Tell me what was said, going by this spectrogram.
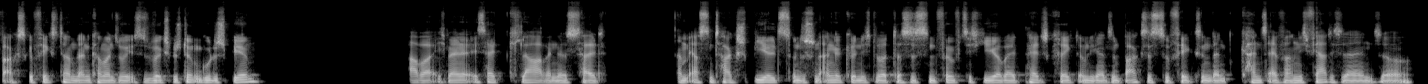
Bugs gefixt haben, dann kann man so, ist es wirklich bestimmt ein gutes Spiel. Aber ich meine, ist halt klar, wenn es halt am ersten Tag spielst und es schon angekündigt wird, dass es ein 50 Gigabyte Patch kriegt, um die ganzen Bugs zu fixen, dann kann es einfach nicht fertig sein. So.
